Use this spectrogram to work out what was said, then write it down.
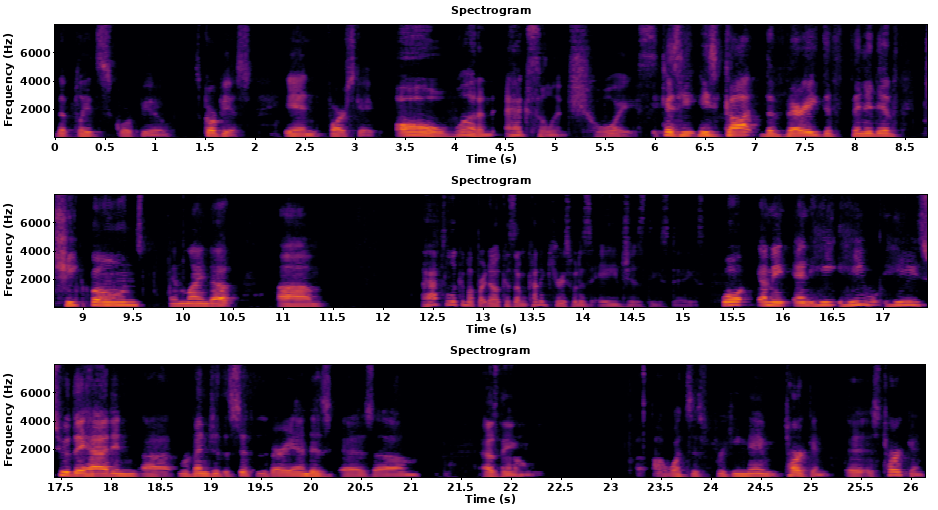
that played Scorpio Scorpius in Farscape oh, what an excellent choice. because he he's got the very definitive cheekbones and lined up. Um, I have to look him up right now because I'm kind of curious what his age is these days. well, I mean, and he he he's who they had in uh, Revenge of the Sith at the very end as as um, As the um, uh, what's his freaking name Tarkin is Tarkin.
